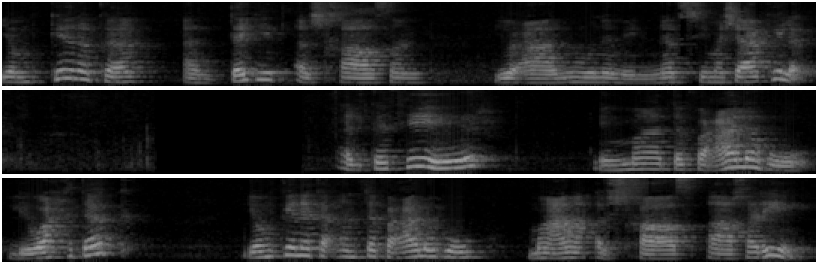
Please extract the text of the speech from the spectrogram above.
يمكنك أن تجد أشخاصا يعانون من نفس مشاكلك. الكثير مما تفعله لوحدك يمكنك أن تفعله مع أشخاص آخرين.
